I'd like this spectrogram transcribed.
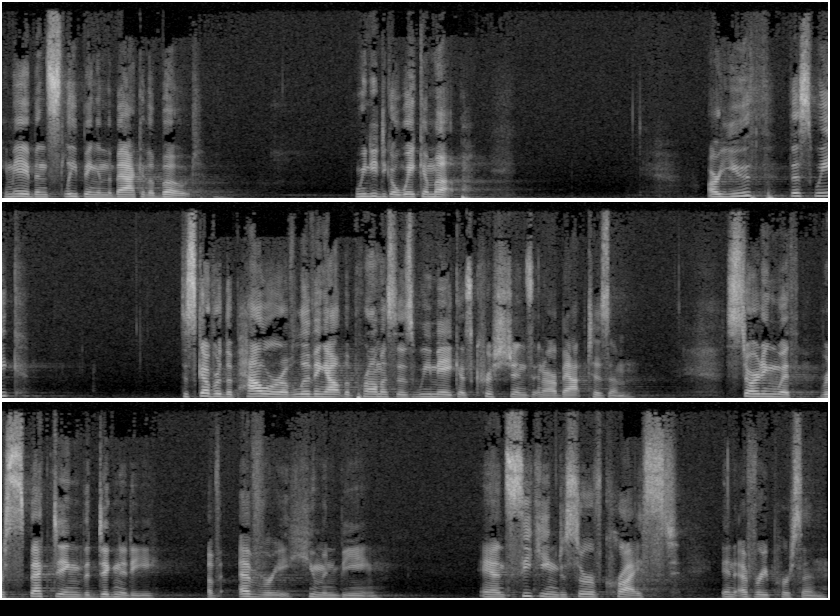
He may have been sleeping in the back of the boat. We need to go wake him up. Our youth this week discover the power of living out the promises we make as Christians in our baptism, starting with respecting the dignity of every human being and seeking to serve Christ in every person.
